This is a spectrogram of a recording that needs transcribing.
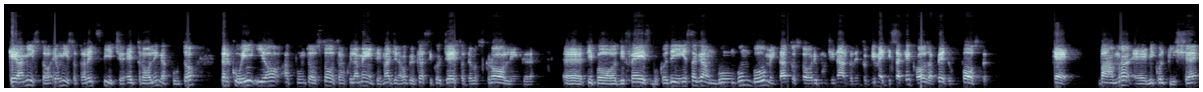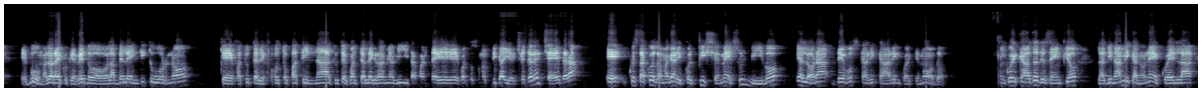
che è un misto, è un misto tra l'hate speech e il trolling, appunto, per cui io appunto sto tranquillamente, immagino proprio il classico gesto dello scrolling, eh, tipo di Facebook o di Instagram, boom boom boom, intanto sto rimuginando dentro di me chissà che cosa, vedo un post che bam e mi colpisce e boom, allora ecco che vedo la Belen di turno che fa tutte le foto patinate, tutte quante allegra la mia vita, quante, quanto sono figa eccetera, eccetera, e questa cosa magari colpisce me sul vivo e allora devo scaricare in qualche modo. In quel caso, ad esempio, la dinamica non è quella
